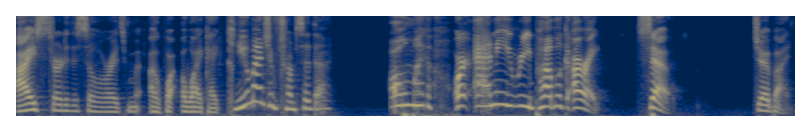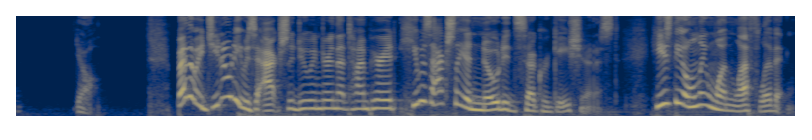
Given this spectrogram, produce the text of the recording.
I started the civil rights mo- a, a white guy. Can you imagine if Trump said that? Oh my god! Or any Republican. All right. So, Joe Biden, y'all. By the way, do you know what he was actually doing during that time period? He was actually a noted segregationist. He's the only one left living,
